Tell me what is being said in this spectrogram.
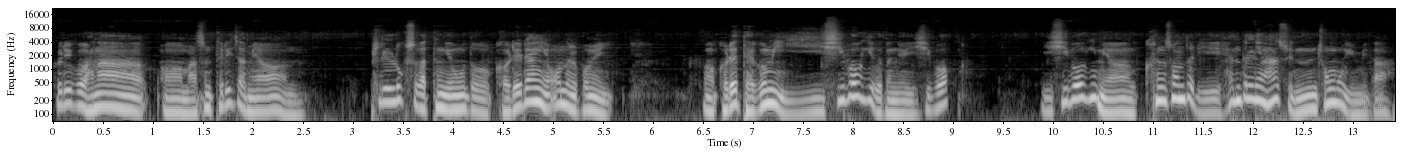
그리고 하나 어, 말씀드리자면 필룩스 같은 경우도 거래량이 오늘 보면 어, 거래 대금이 20억이거든요 20억. 20억이면 큰 손들이 핸들링 할 수 있는 종목입니다.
